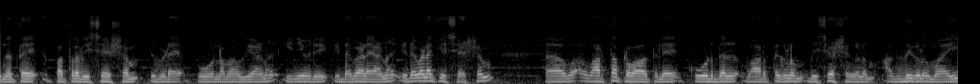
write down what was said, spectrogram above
ഇന്നത്തെ പത്രവിശേഷം ഇവിടെ പൂർണമാവുകയാണ്. ഇനിയൊരു ഇടവേളയാണ്. ഇടവേളയ്ക്ക് ശേഷം വാർത്താപ്രഭാവത്തിലെ കൂടുതൽ വാർത്തകളും വിശേഷങ്ങളും അതിഥികളുമായി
